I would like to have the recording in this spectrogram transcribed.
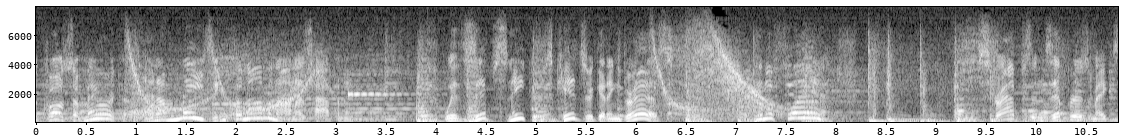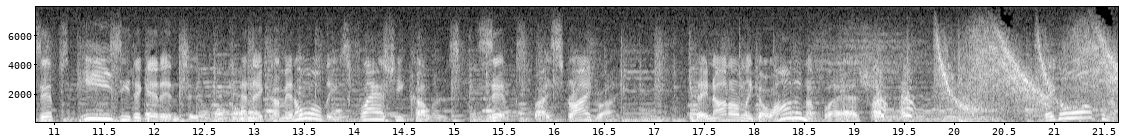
across America, an amazing phenomenon is happening. With Zip sneakers, kids are getting dressed in a flash. Straps and zippers make zips easy to get into, and they come in all these flashy colors. Zips by Stride Rite. They not only go on in a flash, they go off in a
